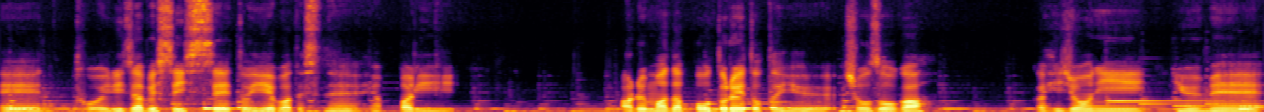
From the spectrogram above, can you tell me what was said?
えーっと、エリザベス1世といえばですね、やっぱりアルマダ・ポートレートという肖像画が非常に有名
